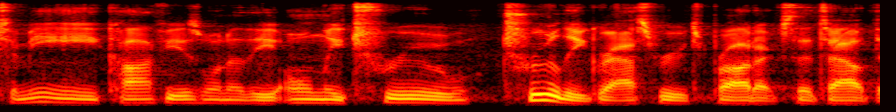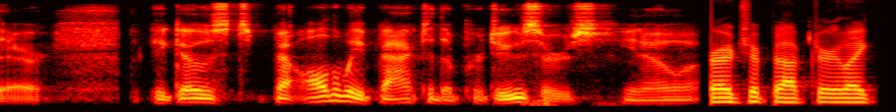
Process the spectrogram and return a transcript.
to me, coffee is one of the only true, truly grassroots products that's out there. It goes t- all the way back to the producers. You know, road trip after like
